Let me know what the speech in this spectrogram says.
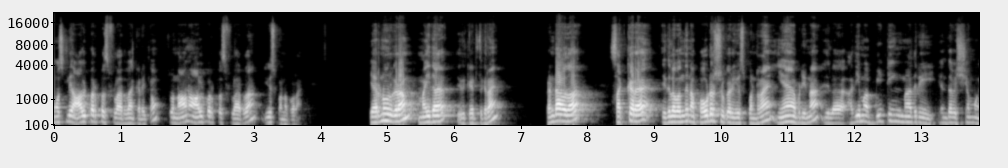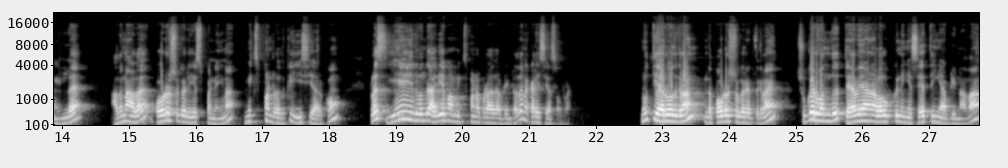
மோஸ்ட்லி ஆல் பர்பஸ் ஃப்ளார் தான் கிடைக்கும். ஸோ நானும் ஆல் பர்பஸ் ஃப்ளார் தான் யூஸ் பண்ண போகிறேன் இரநூறு கிராம் மைதா இதுக்கு எடுத்துக்கிறேன். ரெண்டாவதாக சர்க்கரை. இதில் வந்து நான் பவுடர் சுகர் யூஸ் பண்ணுறேன் ஏன் அப்படின்னா இதில் அதிகமாக பீட்டிங் மாதிரி எந்த விஷயமும் இல்லை. அதனால் பவுடர் சுகர் யூஸ் பண்ணிங்கன்னா மிக்ஸ் பண்ணுறதுக்கு ஈஸியாக இருக்கும். ப்ளஸ் ஏன் இது வந்து அதிகமாக மிக்ஸ் பண்ணக்கூடாது அப்படின்றத நான் கடைசியாக சொல்கிறேன் நூற்றி அறுபது கிராம் இந்த பவுடர் சுகர் எடுத்துக்கிறேன். சுகர் வந்து தேவையான அளவுக்கு நீங்கள் சேர்த்தீங்க அப்படின்னா தான்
